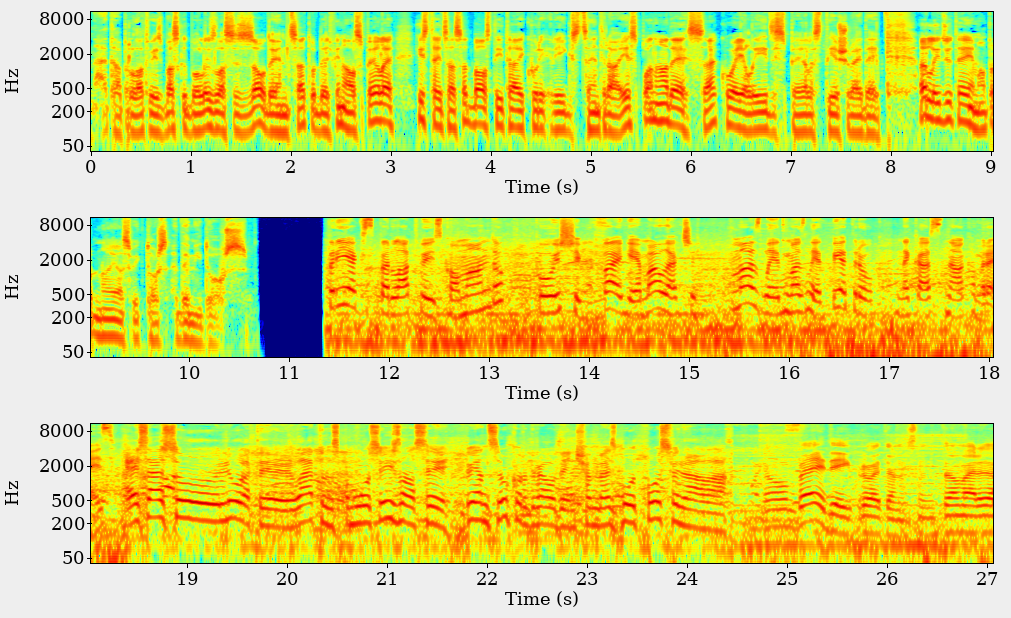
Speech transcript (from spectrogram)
Tā par Latvijas basketbola izlases zaudējumu ceturdaļfināla spēlē izteicās atbalstītāji, kuri Rīgas centrā iesplanādē sekoja līdzi spēles tiešraidē. Ar līdzjutējiem aprunājās Viktors Demidovs. Prieks par Latvijas komandu. Puisi baigie maleči. Mazliet, mazliet pietrūka. Nekas nākamreiz. Es esmu ļoti lepns par mūsu izlasi. Viens cukurgraudiņš, un mēs būtu pusfinālā. Nu, bēdīgi, protams. Tomēr uh,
